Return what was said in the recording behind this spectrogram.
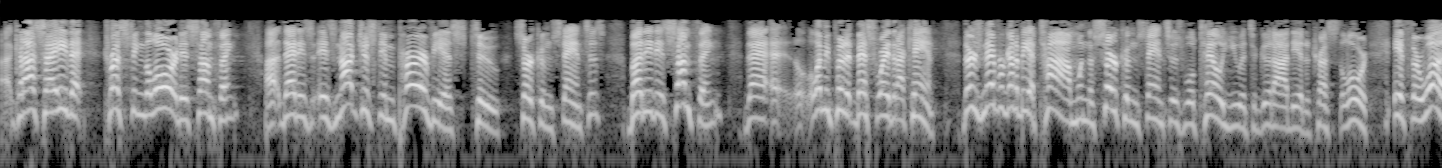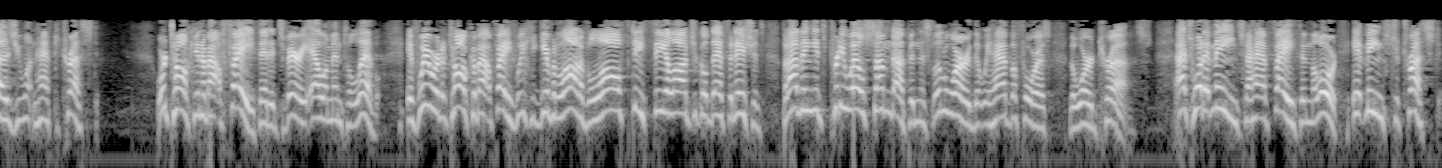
Uh, can I say that trusting the Lord is something uh, that is, is not just impervious to circumstances, but it is something that, uh, let me put it best way that I can. There's never going to be a time when the circumstances will tell you it's a good idea to trust the Lord. If there was, you wouldn't have to trust Him. We're talking about faith at its very elemental level. If we were to talk about faith, we could give it a lot of lofty theological definitions, but I think it's pretty well summed up in this little word that we have before us, the word trust. That's what it means to have faith in the Lord. It means to trust.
